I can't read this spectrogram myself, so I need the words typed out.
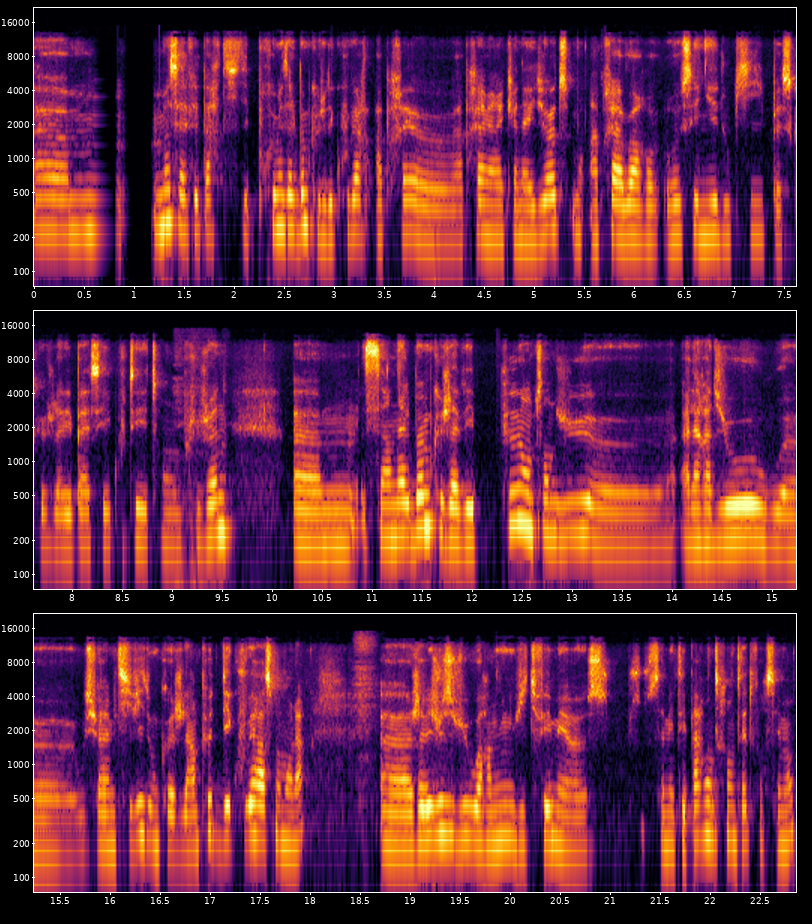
Moi, ça fait partie des premiers albums que j'ai découverts après, après American Idiot, après avoir renseigné Dookie parce que je l'avais pas assez écouté étant plus jeune. c'est un album que j'avais peu entendu à la radio ou sur MTV, donc je l'ai un peu découvert à ce moment-là. J'avais juste vu Warning vite fait, mais ça m'était pas rentré en tête forcément.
